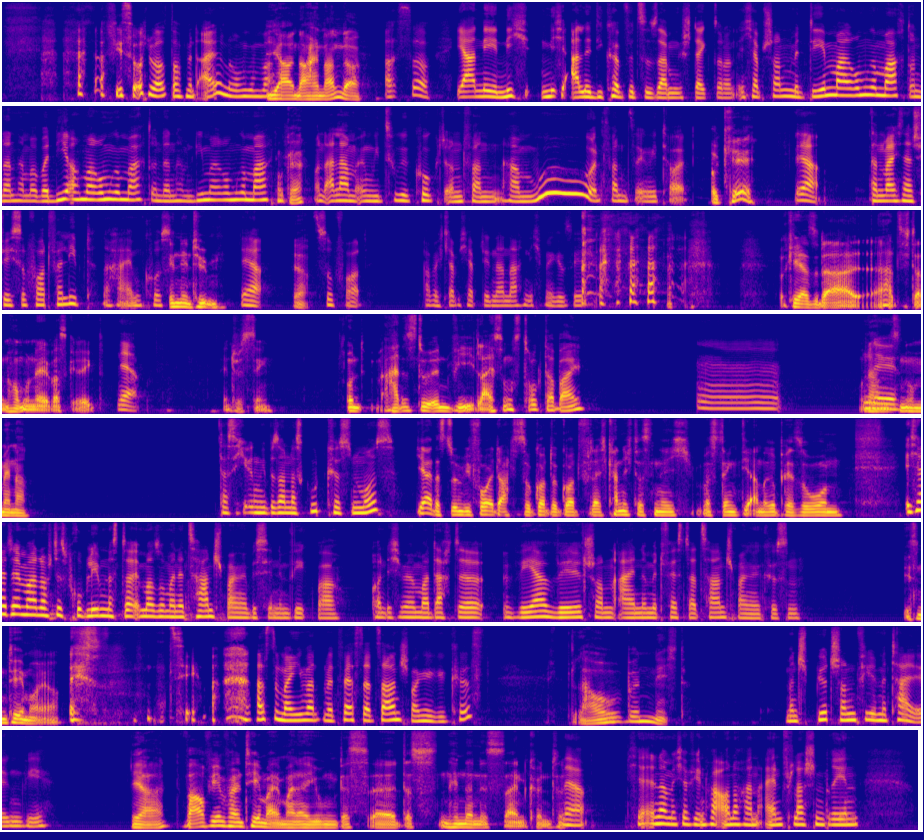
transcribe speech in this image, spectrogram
Wieso? Du hast doch mit allen rumgemacht. Ja, nacheinander. Ach so. Ja, nee, nicht, nicht alle die Köpfe zusammengesteckt, sondern ich habe schon mit dem mal rumgemacht und dann haben wir bei dir auch mal rumgemacht und dann haben die mal rumgemacht. Okay. Und alle haben irgendwie zugeguckt und fanden, haben wuh und fanden es irgendwie toll. Okay. Ja. Dann war ich natürlich sofort verliebt nach einem Kuss. In den Typen. ja, Ja. sofort. Aber ich glaube, ich habe den danach nicht mehr gesehen. Okay, also da hat sich dann hormonell was geregt. ja. Interesting. Und hattest du irgendwie Leistungsdruck dabei? Oder nö. haben es nur Männer? Dass ich irgendwie besonders gut küssen muss. Ja, dass du irgendwie vorher dachtest, oh Gott, oh Gott, vielleicht kann ich das nicht. Was denkt die andere Person? Ich hatte immer noch das Problem, dass da immer so meine Zahnspange ein bisschen im Weg war. Und ich mir immer dachte, wer will schon eine mit fester Zahnspange küssen? Ist ein Thema, ja. Thema. Hast du mal jemanden mit fester Zahnspange geküsst? Glaube nicht. Man spürt schon viel Metall irgendwie. Ja, war auf jeden Fall ein Thema in meiner Jugend, dass äh, das ein Hindernis sein könnte. Ja. Ich erinnere mich auf jeden Fall auch noch an ein Flaschendrehen.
